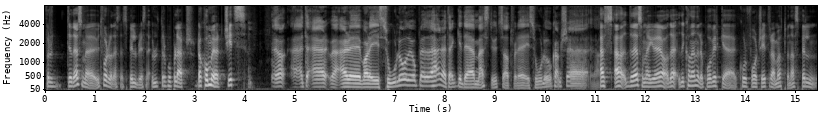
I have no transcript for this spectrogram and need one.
For det er det som er utfordrende når et spill blir sånn ultrapopulært. Da kommer jo cheats ja, er, er det, Var det i solo du opplevde det her? Jeg tenker det er mest utsatt for det i solo, kanskje? Ja. Jeg, jeg, det er det som er greia. Det, det kan hende det påvirker hvor få cheatere jeg har møtt, men jeg spiller,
